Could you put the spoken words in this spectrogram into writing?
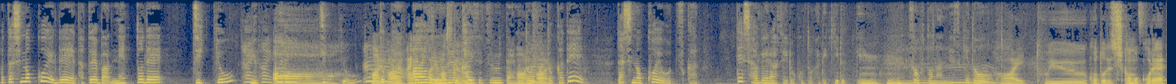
私の声で、例えばネットで実況、はいはい。ゆっくり実況？はいとか、はいはいああいう解説みたいな動画とかで、私の声を使って喋らせることができるってう、いうんうん。ソフトなんですけど、はい。ということで、しかもこれ、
